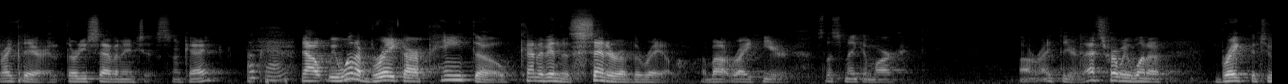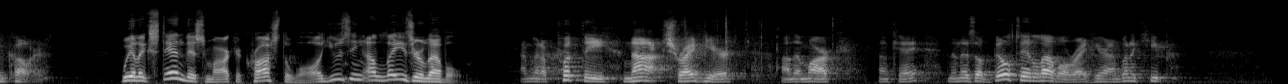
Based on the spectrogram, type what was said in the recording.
right there at 37 inches, okay? Okay. Now, we want to break our paint, though, kind of in the center of the rail, about right here. So let's make a mark. All right there. That's where we want to break the two colors. We'll extend this mark across the wall using a laser level. I'm going to put the notch right here on the mark, okay? And then there's a built-in level right here. I'm going to keep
